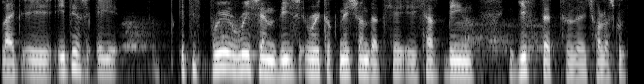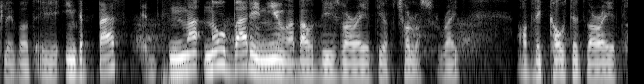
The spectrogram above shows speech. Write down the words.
Like it is it is pretty recent this recognition that he, has been gifted to the Xolos quickly. But in the past not, nobody knew about this variety of Xolos right of the coated variety.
